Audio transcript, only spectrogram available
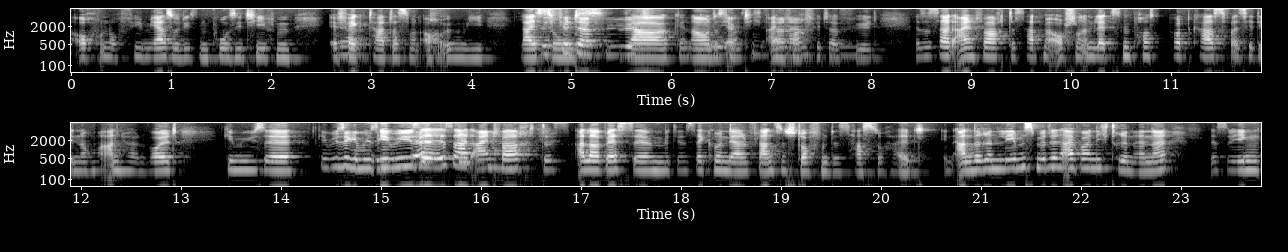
auch noch viel mehr so diesen positiven Effekt ja. hat, dass man auch irgendwie Leistungs... Sich fitter fühlt. Ja, genau, dass man sich einfach fitter mhm. fühlt. Es ist halt einfach, das hat man auch schon im letzten Post Podcast, falls ihr den nochmal anhören wollt, Gemüse. Gemüse, Gemüse. Gemüse ist halt einfach das Allerbeste mit den sekundären Pflanzenstoffen. Das hast du halt in anderen Lebensmitteln einfach nicht drin. Ne? Deswegen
